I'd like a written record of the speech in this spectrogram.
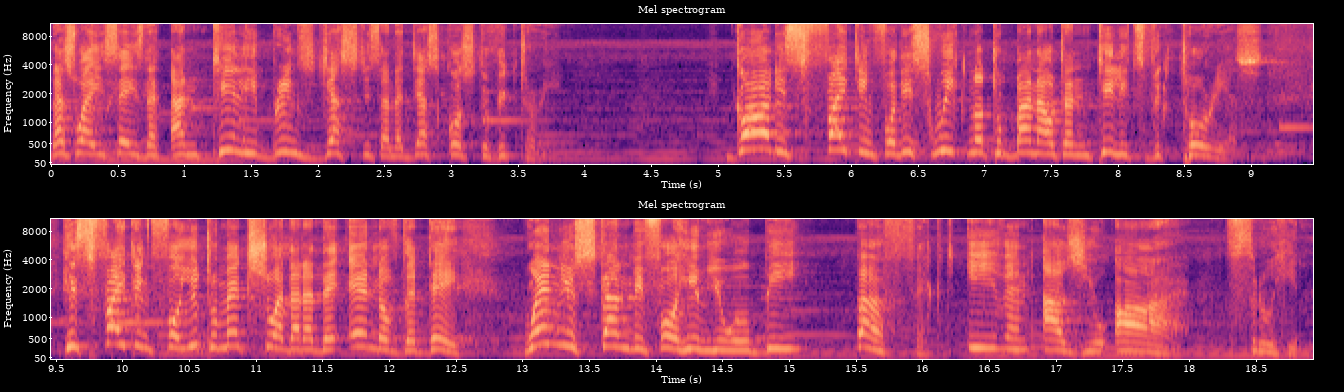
That's why He says that until He brings justice and a just cause to victory, God is fighting for this week not to burn out until it's victorious. He's fighting for you to make sure that at the end of the day, when you stand before Him, you will be perfect, even as you are through Him.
